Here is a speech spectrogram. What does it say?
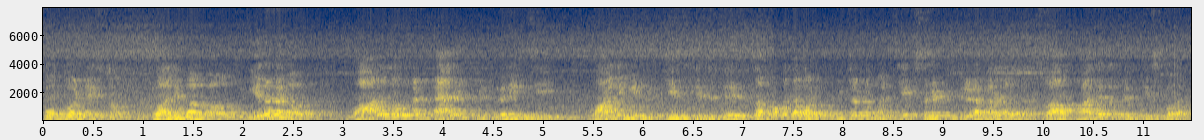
ఖోఖో అంటే ఇష్టం వాలీబాల్ కావచ్చు ఏదైనా కావచ్చు వాళ్ళలో ఉన్న టాలెంట్ని గ్రహించి వాడిని మీరు తీర్చిదిద్దితే తప్పకుండా వాళ్ళు ఫ్యూచర్లో మంచి ఎక్సలెంట్ క్రీడాకారుడు అవుతారు. సో ఆ బాధ్యత మీరు తీసుకోవాలి.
